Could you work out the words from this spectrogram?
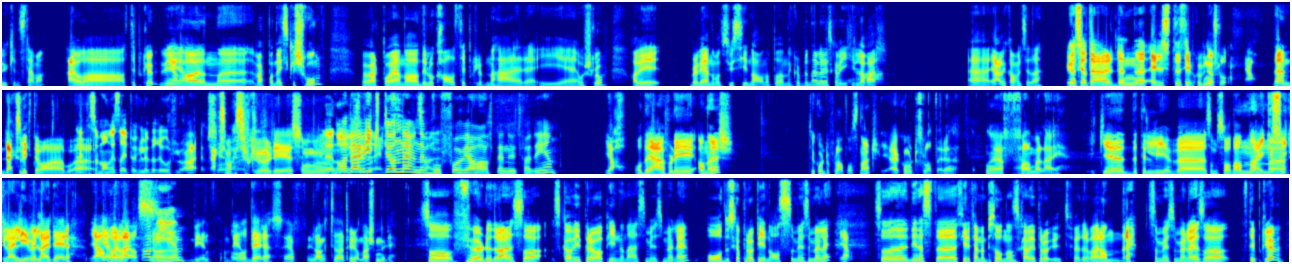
ukens tema er jo da strippeklubb. Vi Ja. har en, eh, vært på en ekskursjon. Vi har vært på en av de lokale strippeklubbene her i eh, Oslo. Har vi, ble vi enige om at vi skulle si navnet på denne klubben, eller skal vi ikke la være? Uh, ja, vi kan vel si det. Vi kan si at det er den eh, eldste strippeklubben i Oslo. Det er, det er ikke så viktig hva Det er ikke så mange strippeklubber i Oslo. Nei, det er ikke så mange strippeklubber de som Og det er viktig å nevne hvorfor vi har valgt den utfordringen. Ja, og det er fordi, Anders, du kommer til å forlate oss snart. Jeg kommer til å forlate dere. Nå er jeg faen meg lei. Ikke dette livet som sådan, men Nei, ikke, ikke lei livet, lei dere. Ja, jeg bare lei oss. Og byen. byen. Og byen. Og dere. Så jeg er langt unna programmet her som mulig. Så før du drar, så skal vi prøve å pine deg så mye som mulig. Og du skal prøve å pine oss så mye som mulig. Ja. Så de neste fire-fem episodene skal vi prøve å utfordre hverandre så mye som mulig. Så strippeklubb,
